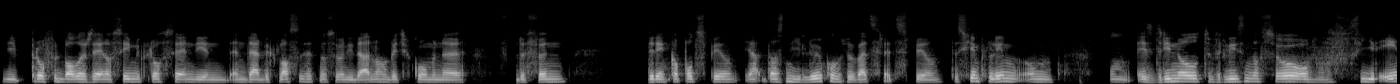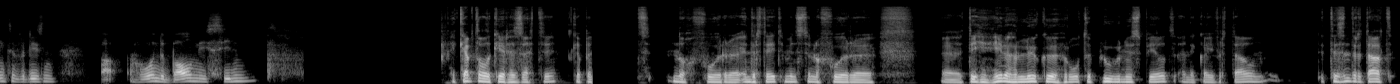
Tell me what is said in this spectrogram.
die profvoetballer zijn of semi-prof zijn, die in, in derde klasse zitten of zo, en die daar nog een beetje komen voor de fun iedereen kapot spelen. Ja, dat is niet leuk om zo'n wedstrijd te spelen. Het is geen probleem om, om eens 3-0 te verliezen of zo, of 4-1 te verliezen. Maar gewoon de bal niet zien. Ik heb het al een keer gezegd, hè. ik heb het nog voor, eh, in de tijd tenminste, nog voor, eh, tegen hele leuke grote ploegen gespeeld. En ik kan je vertellen, het is inderdaad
